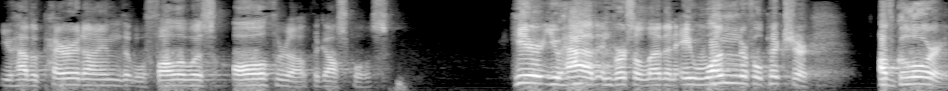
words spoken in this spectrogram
you have a paradigm that will follow us all throughout the Gospels. Here you have in verse 11 a wonderful picture of glory.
